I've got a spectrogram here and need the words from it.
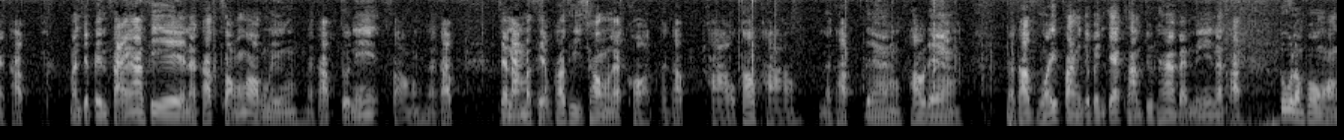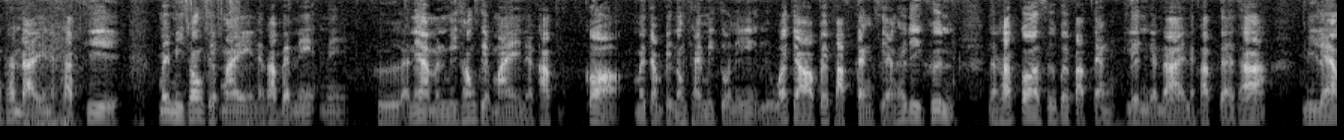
นะครับ มันจะเป็นสาย RCA นะครับสองออกหนึ่งนะครับ ตัวนี้สองนะครับ จะนำมาเสียบเข้าที่ช่องและคอร์ดนะครับ ขาวเข้าขาวนะครับ แดงเข้าแดงนะครับ หัวอีกฝั่งจะเป็นแจ็ค3.5 แบบนี้นะครับ ตู้ลำโพงของท่านใดนะครับที่ไม่มีช่องเสียบไม้นะครับ แบบนี้นี่คืออันเนี้ยมันมีช่องเสียบไม้นะครับ ก็ไม่จำเป็นต้องใช้มิกตัวนี้ หรือว่าจะไปปรับแต่งเสียงให้ดีขึ้นนะครับ ก็ซื้อไปปรับแต่งเล่นกันได้นะครับ แต่ถ้ามีแล้ว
